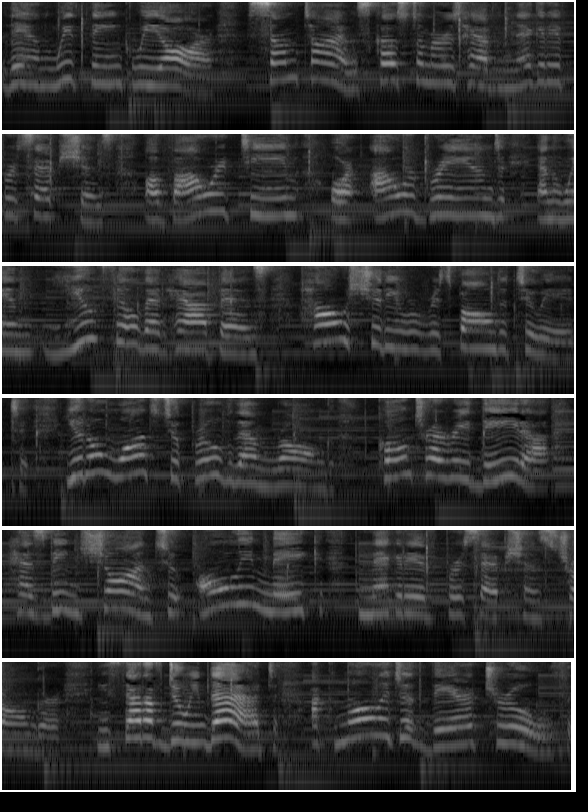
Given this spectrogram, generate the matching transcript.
than we think we are. Sometimes customers have negative perceptions of our team or our brand, and when you feel that happens, how should you respond to it? You don't want to prove them wrong contrary data has been shown to only make negative perceptions stronger. Instead of doing that, acknowledge their truth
